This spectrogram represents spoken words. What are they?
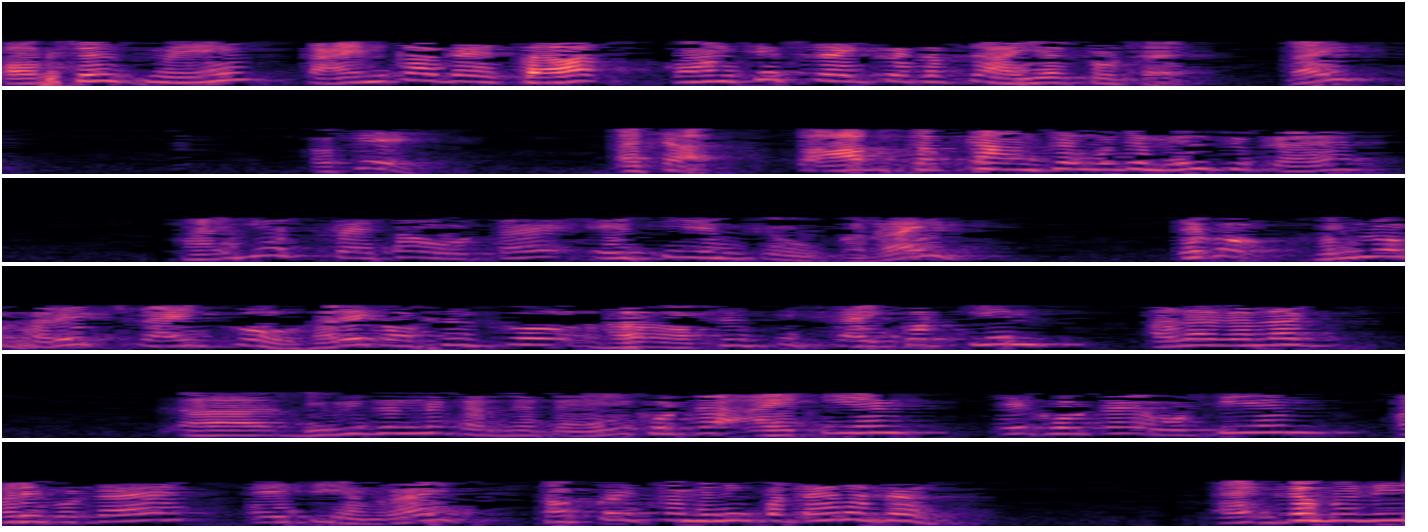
ऑप्शन में टाइम का पैसा कौन सी स्ट्राइक पे सबसे हाईएस्ट होता है? राइट ओके अच्छा तो आप सबका आंसर मुझे मिल चुका है। हाईएस्ट पैसा होता है एटीएम के ऊपर राइट देखो, हम लोग हर एक स्ट्राइक को, हर एक ऑप्शन को ऑप्शन की स्ट्राइक को तीन अलग अलग डिवीज़न में कर देते हैं। एक होता है आईटीएम एक होता है ओटीएम और एक होता है एटीएम राइट सबको इसका मीनिंग पता है ना sir at the money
